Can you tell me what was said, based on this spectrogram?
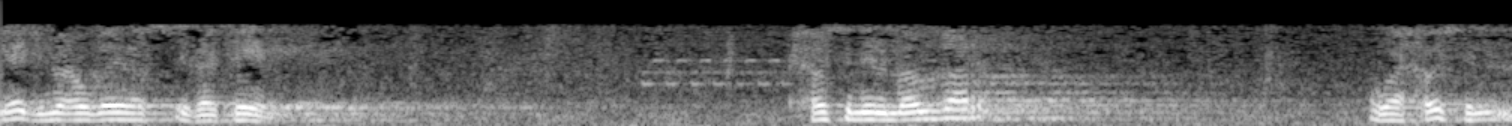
يجمع بين الصفتين. حسن المنظر وحسن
